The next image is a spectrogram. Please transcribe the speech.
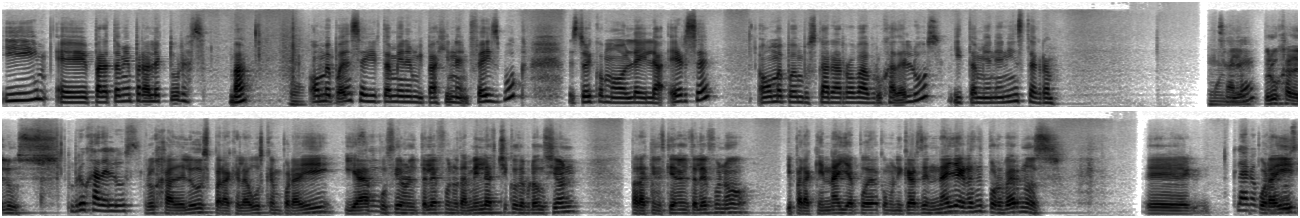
y eh, para también para lecturas, ¿va? O me pueden seguir también en mi página en Facebook, estoy como Leila Erce, o me pueden buscar arroba bruja de luz y también en Instagram. Muy bien. Bruja de luz. Bruja de luz. Bruja de luz para que la busquen por ahí. Y ya pusieron el teléfono también las chicos de producción para quienes quieran el teléfono y para que Naya pueda comunicarse. Naya, gracias por vernos. Eh, claro, por ahí,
